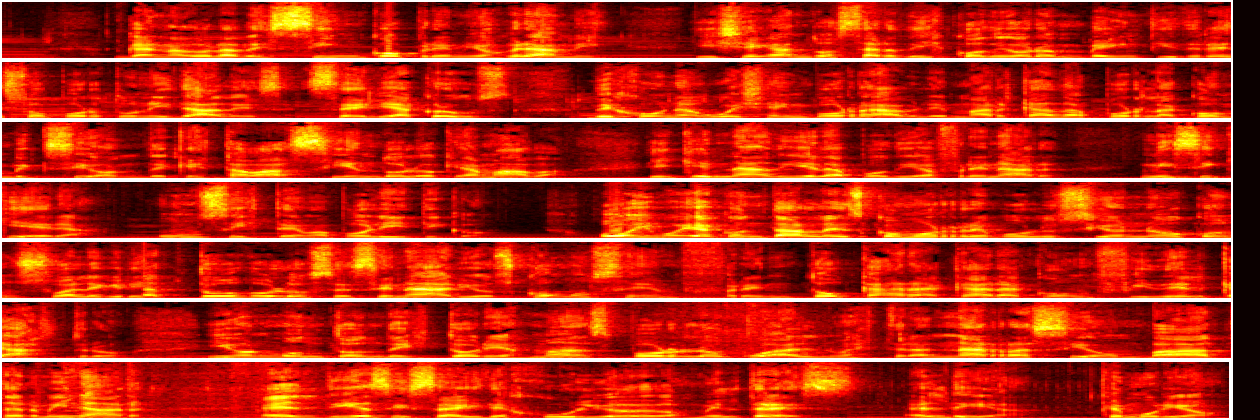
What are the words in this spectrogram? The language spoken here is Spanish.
Ganadora de 5 premios Grammy y llegando a ser disco de oro en 23 oportunidades, Celia Cruz dejó una huella imborrable marcada por la convicción de que estaba haciendo lo que amaba y que nadie la podía frenar, ni siquiera un sistema político. Hoy voy a contarles cómo revolucionó con su alegría todos los escenarios, cómo se enfrentó cara a cara con Fidel Castro y un montón de historias más, por lo cual nuestra narración va a terminar el 16 de julio de 2003, el día que murió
